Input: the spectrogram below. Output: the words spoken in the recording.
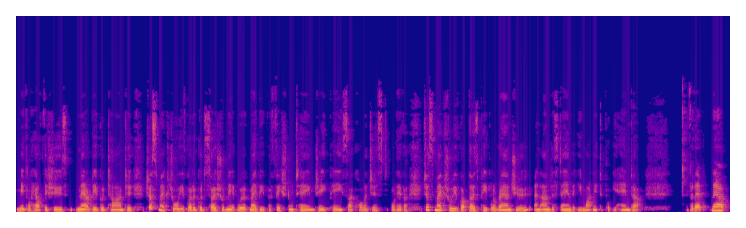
mental health issues, now would be a good time to just make sure you've got a good social network, maybe a professional team, GP, psychologist, whatever. Just make sure you've got those people around you and understand that you might need to put your hand up for that. Now,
